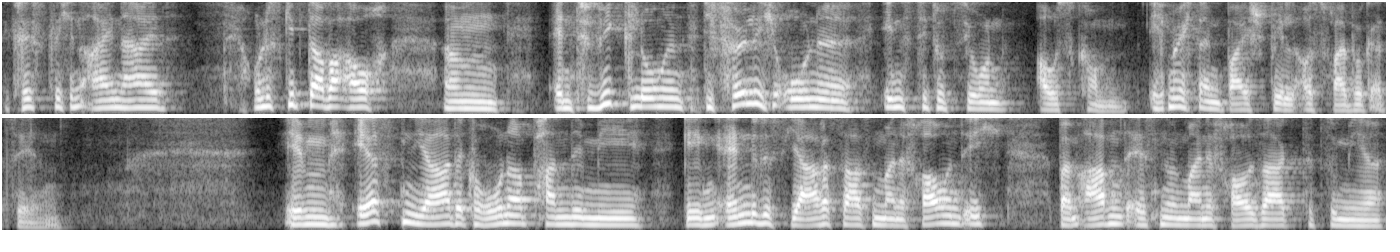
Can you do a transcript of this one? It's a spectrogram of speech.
der christlichen Einheit, und es gibt aber auch ähm, Entwicklungen, die völlig ohne Institution auskommen. Ich möchte ein Beispiel aus Freiburg erzählen. Im ersten Jahr der Corona-Pandemie, gegen Ende des Jahres, saßen meine Frau und ich beim Abendessen und meine Frau sagte zu mir,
